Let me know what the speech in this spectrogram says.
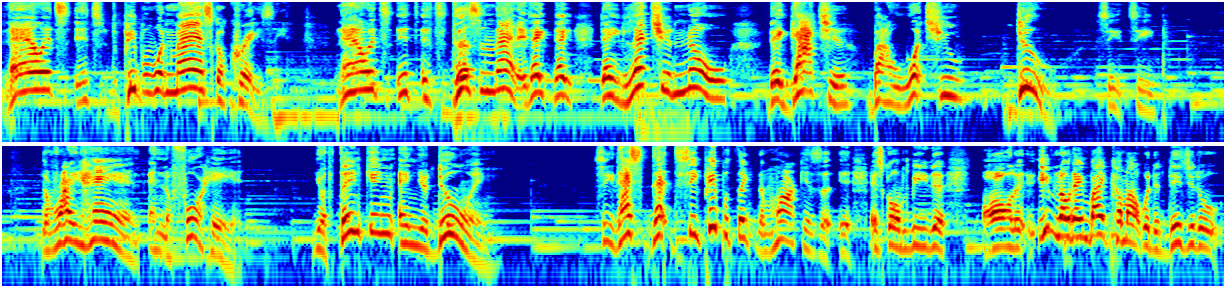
now it's it's the people with masks are crazy. Now it's it's it's this and that. They they they let you know they got you by what you do. See see, the right hand and the forehead. You're thinking and you're doing. See, that's that. See, people think the mark is a it's going to be the all. Even though they might come out with a digital,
